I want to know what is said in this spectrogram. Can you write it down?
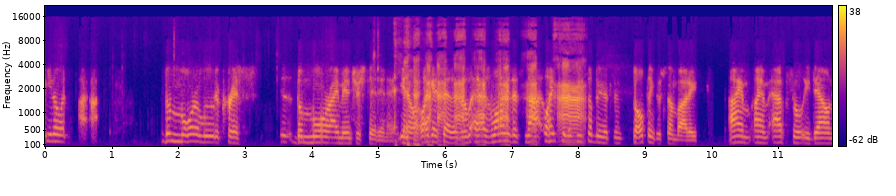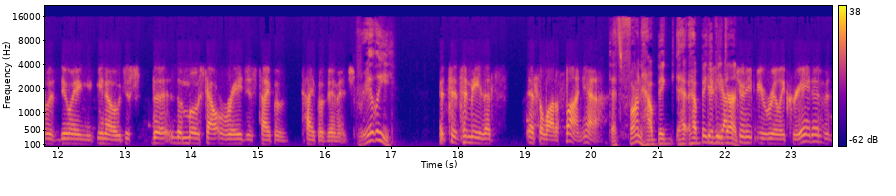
you know what? I, the more ludicrous, the more I'm interested in it. You know, like I said, as, as long as it's not like going to be something that's insulting to somebody, I am I am absolutely down with doing you know just the the most outrageous type of type of image. really? To to me, that's that's a lot of fun. Yeah, That's fun. How big? How, how big have you the done? opportunity to be really creative and.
